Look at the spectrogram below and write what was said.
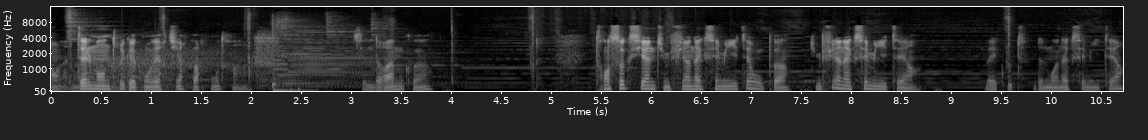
On a tellement de trucs à convertir par contre. hein. C'est le drame quoi. Transoxiane, tu me files un accès militaire ou pas? Tu me files un accès militaire. Bah écoute, donne-moi un accès militaire.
